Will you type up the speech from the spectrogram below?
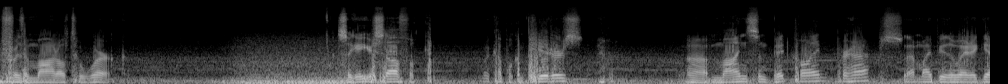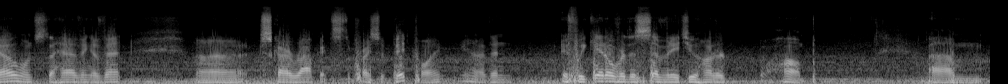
for the model to work. So get yourself a, a couple computers, uh, mine some Bitcoin, perhaps. That might be the way to go once the halving event uh, skyrockets the price of Bitcoin. Yeah, then if we get over the 7,200 hump, um,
